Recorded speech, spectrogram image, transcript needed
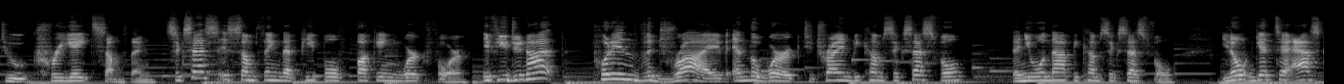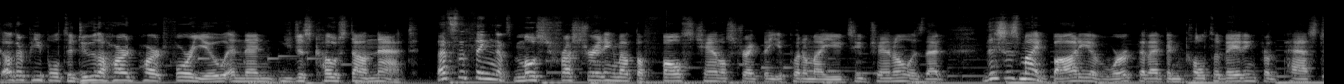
to create something. Success is something that people fucking work for. If you do not put in the drive and the work to try and become successful, then you will not become successful. You don't get to ask other people to do the hard part for you and then you just coast on that. That's the thing that's most frustrating about the false channel strike that you put on my YouTube channel is that this is my body of work that I've been cultivating for the past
